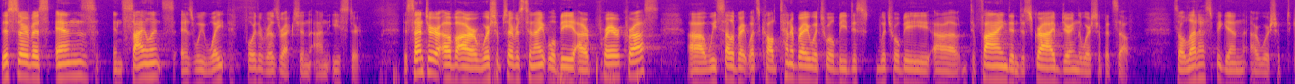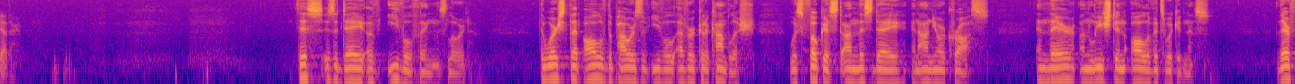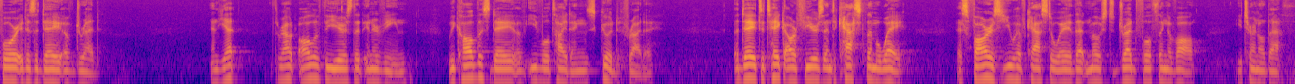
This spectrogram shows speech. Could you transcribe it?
This service ends in silence as we wait for the resurrection on Easter. The center of our worship service tonight will be our prayer cross. Uh, we celebrate what's called Tenebrae, which will be, which will be uh, defined and described during the worship itself. So let us begin our worship together. This is a day of evil things, Lord. The worst that all of the powers of evil ever could accomplish was focused on this day and on your cross, and there unleashed in all of its wickedness. Therefore, it is a day of dread. And yet, throughout all of the years that intervene, we call this day of evil tidings Good Friday, a day to take our fears and to cast them away, as far as you have cast away that most dreadful thing of all eternal death.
